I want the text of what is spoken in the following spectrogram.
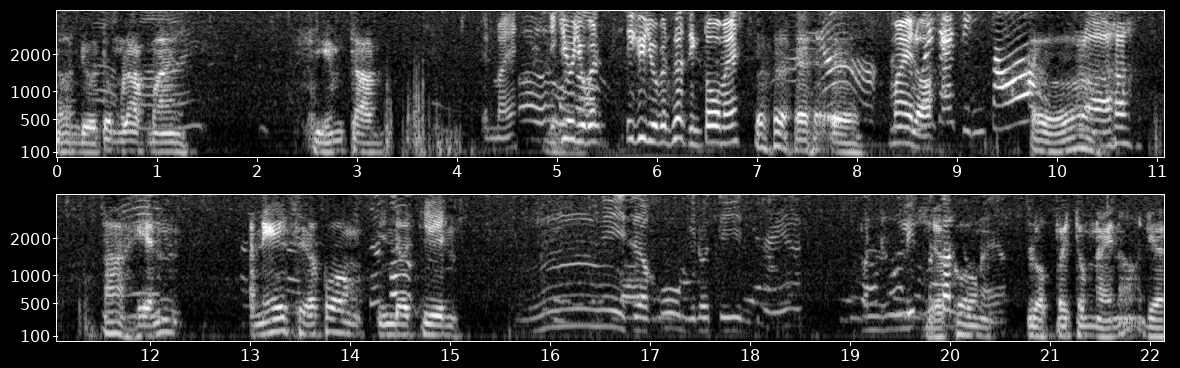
นอนอยู่ตรงรากไม้สีมำตาลเห็นไหมเอออีคิวอยู่เป็นอีคิวอยู่เป็นเพื่อนสิงโตไหมเออไม่เหรอไม่ใช่สิงโตเออเหรออ่าเห็น อันนี้เสือโก้งอินโดจีนอืมนี่เสือโคร่งกิโดจีนไหนอะมันลิ้นมันเสือสั้นตโก้รงงไหนอะหลบไปตรงไหนเนาะเดี๋ยว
